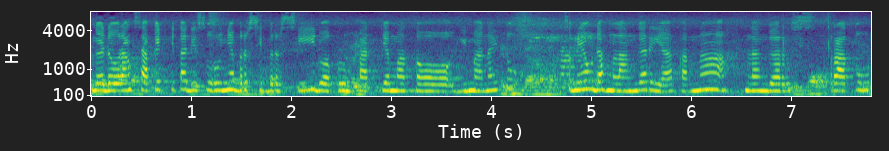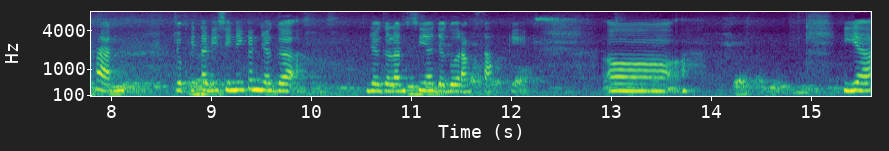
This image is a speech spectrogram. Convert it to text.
nggak ada orang sakit kita disuruhnya bersih bersih 24 jam atau gimana itu sebenarnya udah melanggar ya. Karena melanggar peraturan. Job kita di sini kan jaga jaga lansia jaga orang sakit. Uh, Iya,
